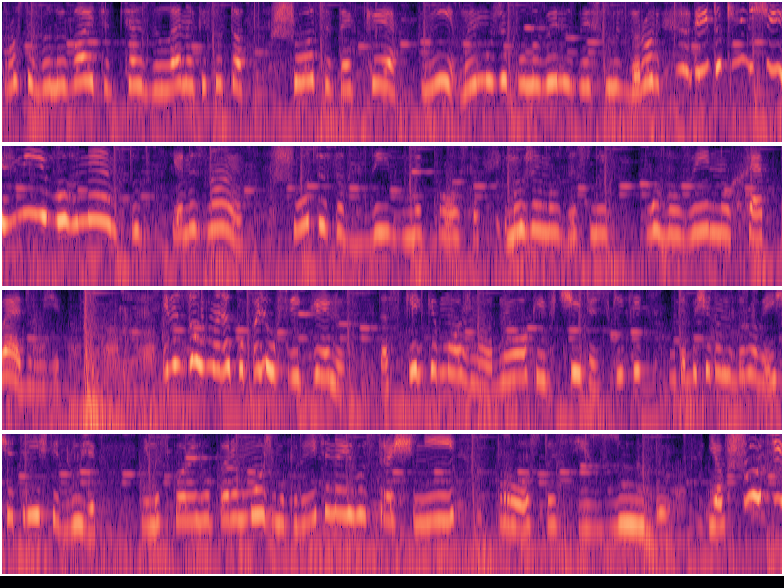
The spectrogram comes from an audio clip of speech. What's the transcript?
просто виливається ця зелена кислота. Що це таке? Ні, ми йому вже половину знайшли здоров'я. І так він ще й вміє вогнем. Тут я не знаю, що це за дивне просто. І ми вже йому знесли половину ХП, друзі. І він знов в мене капелюх свій кинув. Та скільки можна, одноокий вчитель, скільки у тебе ще там здоров'я? І ще трішки, друзі. І ми скоро його переможемо. Подивіться на його страшні просто ці зуби. Я в шоці.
